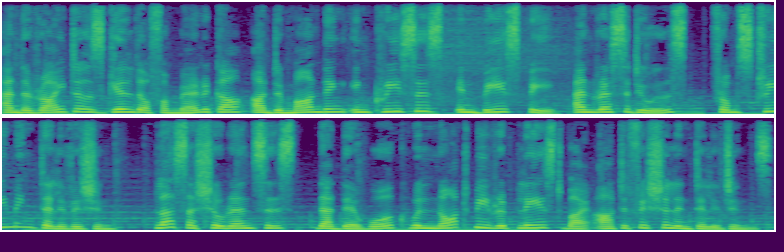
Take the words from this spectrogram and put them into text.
and the Writers Guild of America are demanding increases in base pay and residuals from streaming television, plus assurances that their work will not be replaced by artificial intelligence.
